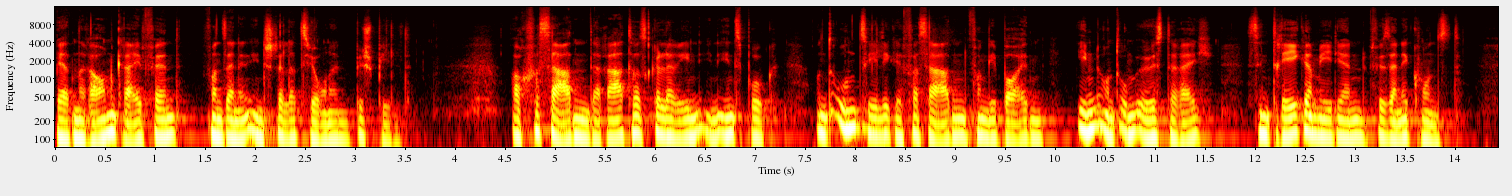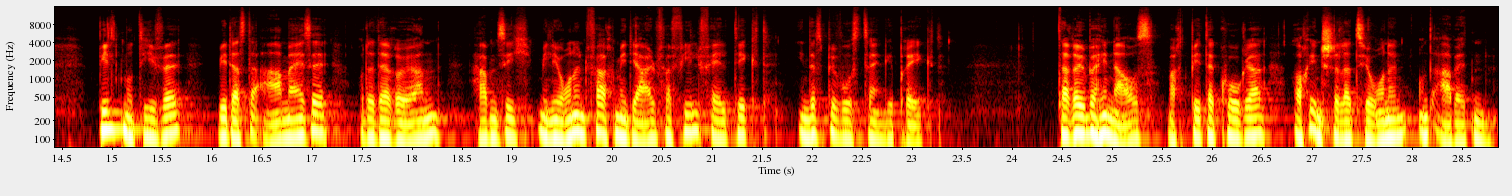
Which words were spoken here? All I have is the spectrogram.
werden raumgreifend von seinen Installationen bespielt. Auch Fassaden der Rathausgalerien in Innsbruck und unzählige Fassaden von Gebäuden in und um Österreich sind Trägermedien für seine Kunst. Bildmotive wie das der Ameise oder der Röhren haben sich millionenfach medial vervielfältigt in das Bewusstsein geprägt. Darüber hinaus macht Peter Kogler auch Installationen und Arbeiten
